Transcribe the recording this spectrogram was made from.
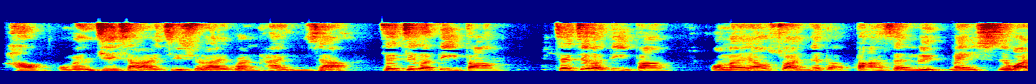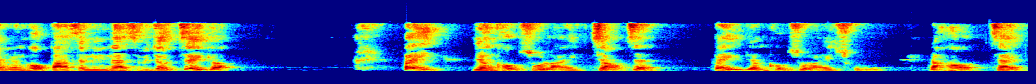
好，我们接下来继续来观看一下，在这个地方，在这个地方，我们要算那个发生率，每十万人口发生率，那是不是就这个被人口数来校正，被人口数来除，然后再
